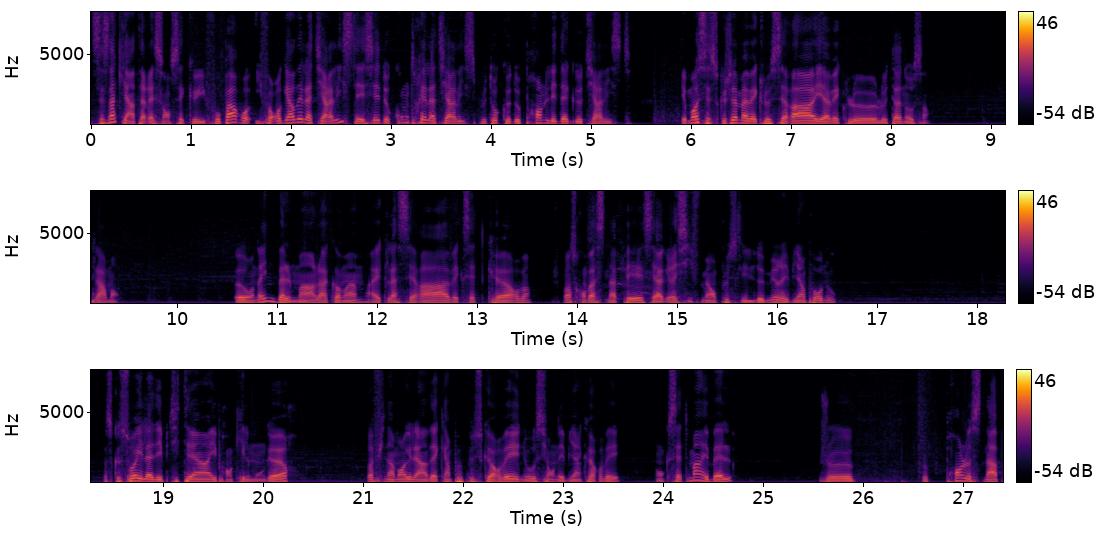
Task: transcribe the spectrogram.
C'est ça qui est intéressant, c'est qu'il faut, faut regarder la tier list et essayer de contrer la tier list plutôt que de prendre les decks de tier list. Et moi, c'est ce que j'aime avec le Serra et avec le, Thanos, hein, clairement. Euh, on a une belle main là quand même, avec la Serra, avec cette curve. Je pense qu'on va snapper, c'est agressif, mais en plus l'île de mur est bien pour nous. Parce que soit il a des petits T1, il prend Killmonger, soit finalement il a un deck un peu plus curvé, et nous aussi on est bien curvé. Donc cette main est belle. Je prends le snap.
